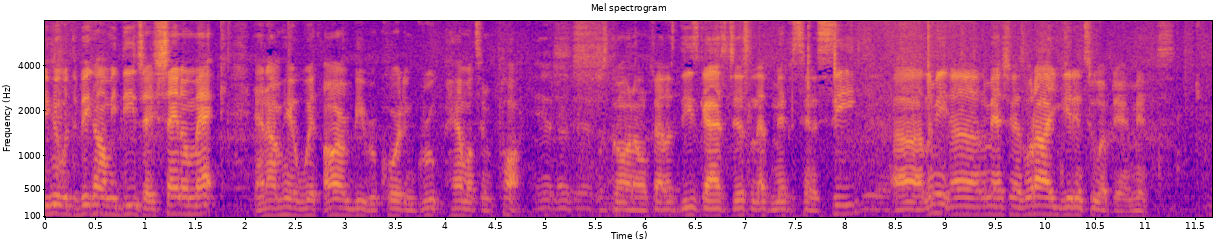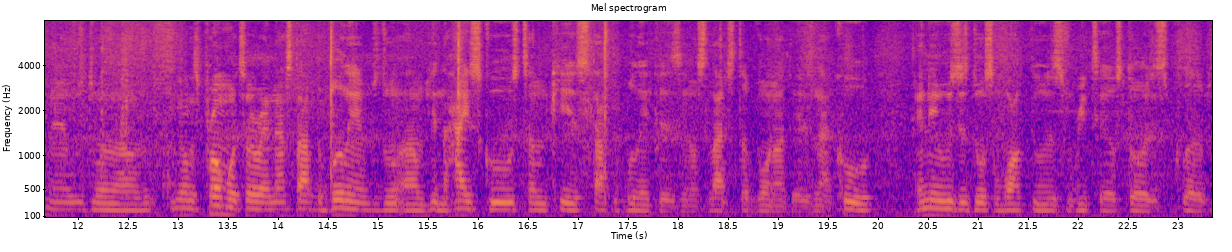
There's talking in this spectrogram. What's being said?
You here with the big homie DJ Shanomak, and I'm here with R&B recording group Hamilton Park. Yeah, What's going on, fellas? These guys just left Memphis, Tennessee. Uh, let me uh, let me ask you guys, what all you get into up there in Memphis? Man, we was doing um, we on this promo tour right now. Stop the bullying. We was doing um, hitting the high schools, telling the kids stop the bullying because you know it's a lot of stuff going on there that's not cool. And then we was just doing some walkthroughs, some retail stores, and some clubs.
